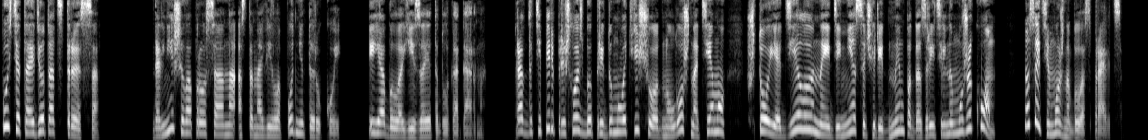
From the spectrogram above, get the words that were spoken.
«Пусть отойдет от стресса». Дальнейшие вопросы она остановила поднятой рукой, и я была ей за это благодарна. Правда, теперь пришлось бы придумывать еще одну ложь на тему «что я делаю наедине с очередным подозрительным мужиком», но с этим можно было справиться.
